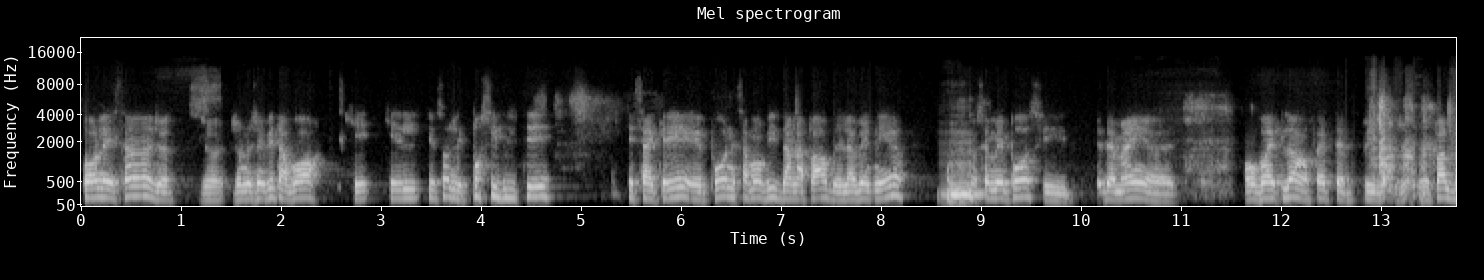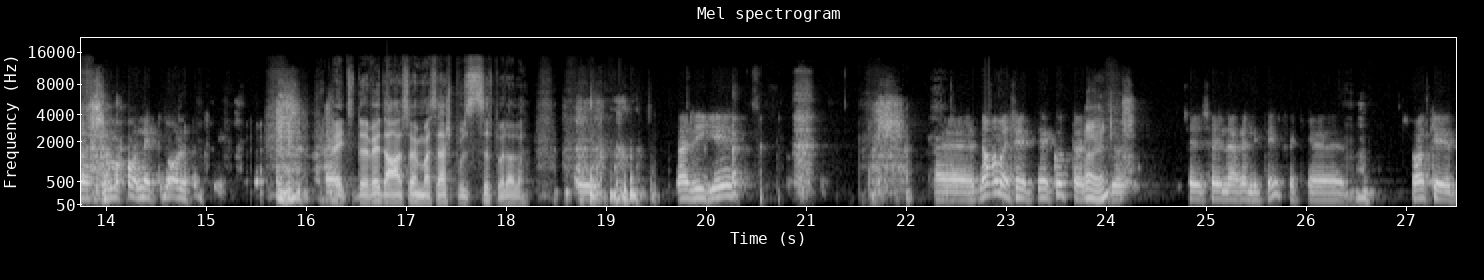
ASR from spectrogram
pour l'instant, je, je, nous invite à voir quelles, sont les possibilités que ça crée et pas nécessairement vivre dans la part de l'avenir. Mm-hmm. On ne sait même pas si demain, euh, on va être là, en fait. je, parle vraiment honnêtement. Là. hey, tu devais danser un massage positif, toi, là. là. Naviguer. Euh, non, mais écoute, c'est la réalité. Fait que, mhm. Je pense que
